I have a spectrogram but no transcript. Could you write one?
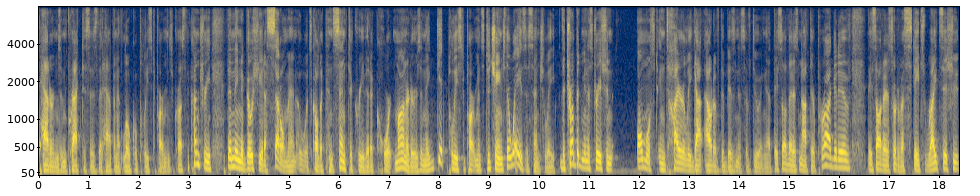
patterns and practices that happen at local police departments across the country. Then they negotiate a settlement, what's called a consent decree that a court monitors, and they get police departments to change their ways, essentially. The Trump administration almost entirely got out of the business of doing that. They saw that as not their prerogative. They saw it as sort of a states' rights issue.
